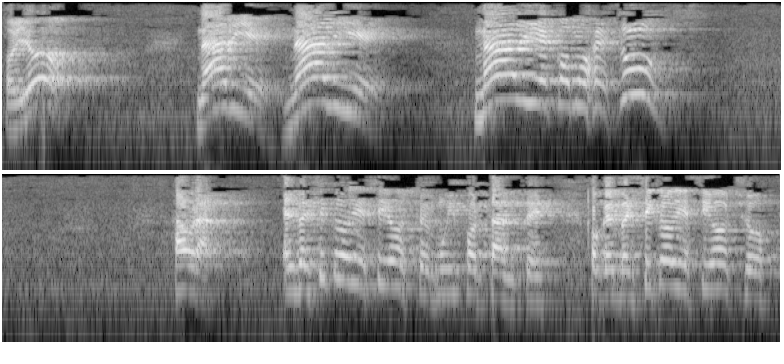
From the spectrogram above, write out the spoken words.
¿Oyó? Nadie, nadie, nadie como Jesús. Ahora, el versículo 18 es muy importante, porque el versículo 18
